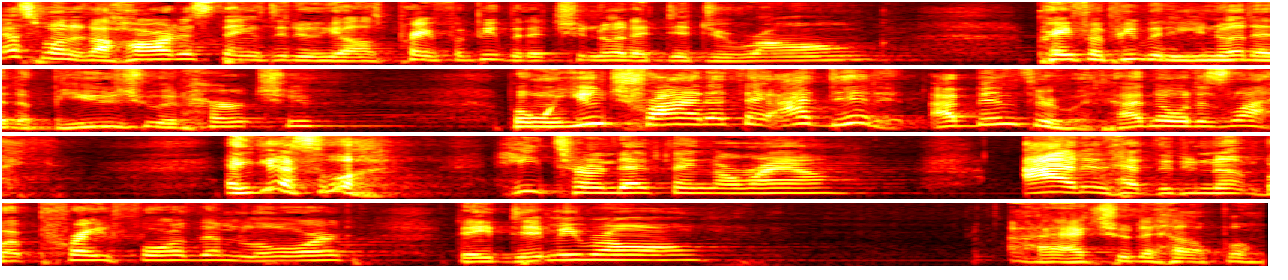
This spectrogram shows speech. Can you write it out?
that's one of the hardest things to do, y'all, is pray for people that you know that did you wrong. Pray for people that you know that abused you and hurt you. But when you try that thing, I did it. I've been through it. I know what it's like. And guess what? He turned that thing around. I didn't have to do nothing but pray for them, Lord. They did me wrong. I ask you to help them.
